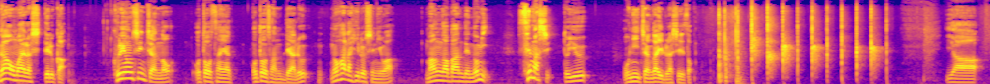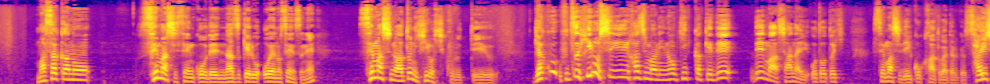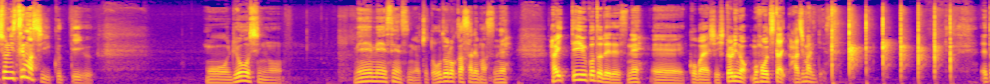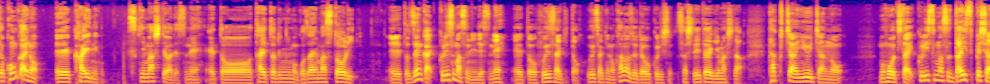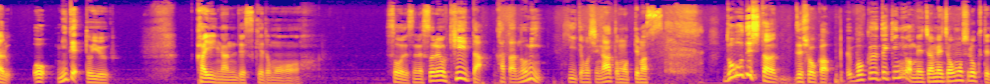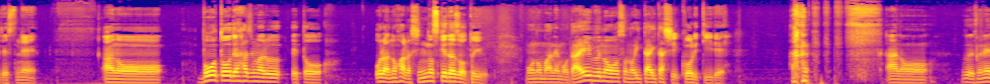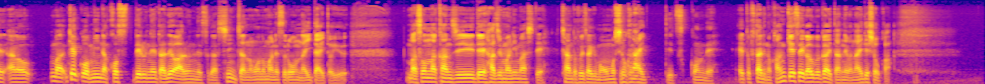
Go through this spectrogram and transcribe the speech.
なあ、お前ら知ってるかクレヨンしんちゃんのお父さんや、お父さんである野原ひろしには、漫画版でのみ、せましというお兄ちゃんがいるらしいぞ。いやー、まさかの、せまし先行で名付ける親のセンスね。せましの後にひろし来るっていう。逆、普通ひろし始まりのきっかけで、で、まあ、しゃあない弟ひ、せましで行こうかとか言ってあるけど、最初にせまし行くっていう。もう、両親の命名センスにはちょっと驚かされますね。はい、っていうことでですね、えー、小林一人の無法地帯、始まりです。えっと、今回の、えー、回につきましてはですね、えっと、タイトルにもございます通り、えっと、前回、クリスマスにですね、えっと、藤崎と藤崎の彼女でお送りさせていただきました、たくちゃんゆいちゃんの無法地帯クリスマス大スペシャルを見てという回なんですけども、そうですね、それを聞いた方のみ聞いてほしいなと思ってます。どうでしたでしょうか？僕的にはめちゃめちゃ面白くてですね、あのー、冒頭で始まる、えっと、オラ野原しんのすけだぞというモノマネもだいぶのその痛々しいクオリティで。あのそうですね。あのまあ結構みんなこすってるネタではあるんですがしんちゃんのモノマネする女痛いという。まあそんな感じで始まりましてちゃんと藤崎も面白くないって突っ込んでえっと二人の関係性が伺えたんではないでしょうか。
